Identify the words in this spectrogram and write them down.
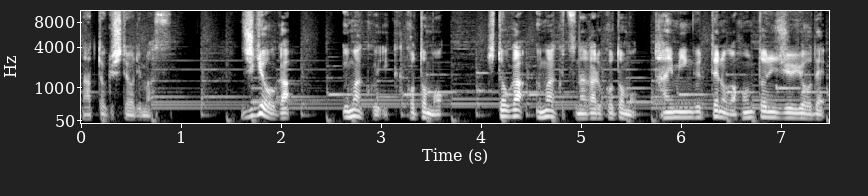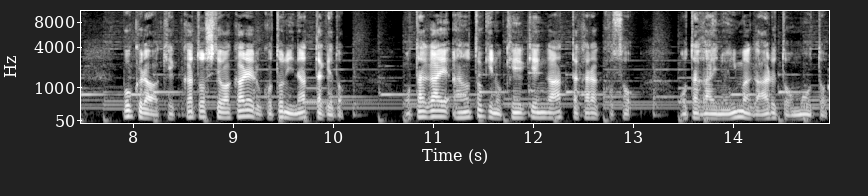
納得しております。事業がうまくいくことも人がうまくつながることもタイミングってのが本当に重要で僕らは結果として別れることになったけどお互いあの時の経験があったからこそお互いの今があると思うと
